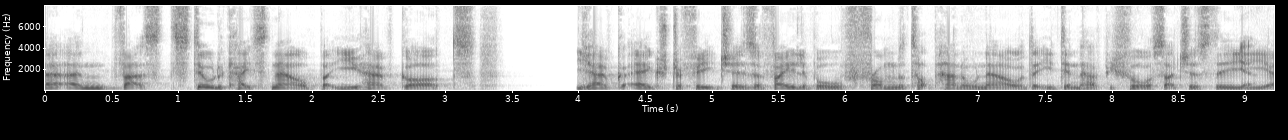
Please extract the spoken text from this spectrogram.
uh, and that's still the case now, but you have got you have got extra features available from the top panel now that you didn't have before, such as the Yeah.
